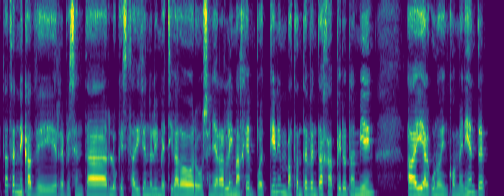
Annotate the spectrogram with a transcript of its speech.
Estas técnicas de representar lo que está diciendo el investigador o señalar la imagen, pues tienen bastantes ventajas, pero también hay algunos inconvenientes,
